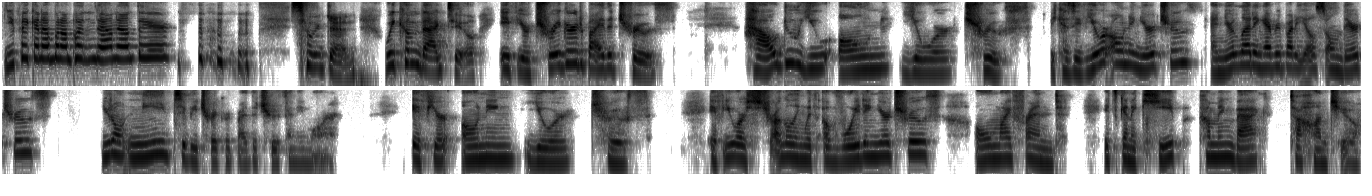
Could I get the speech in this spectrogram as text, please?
You picking up what I'm putting down out there? so, again, we come back to if you're triggered by the truth, how do you own your truth? Because if you're owning your truth and you're letting everybody else own their truth, you don't need to be triggered by the truth anymore if you're owning your truth. If you are struggling with avoiding your truth, oh, my friend, it's going to keep coming back to haunt you.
